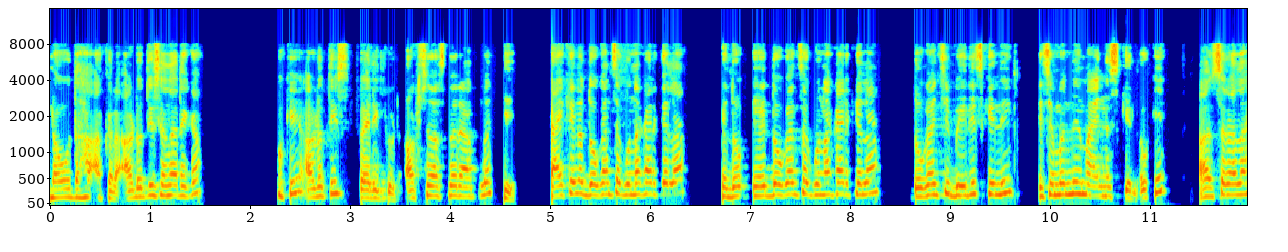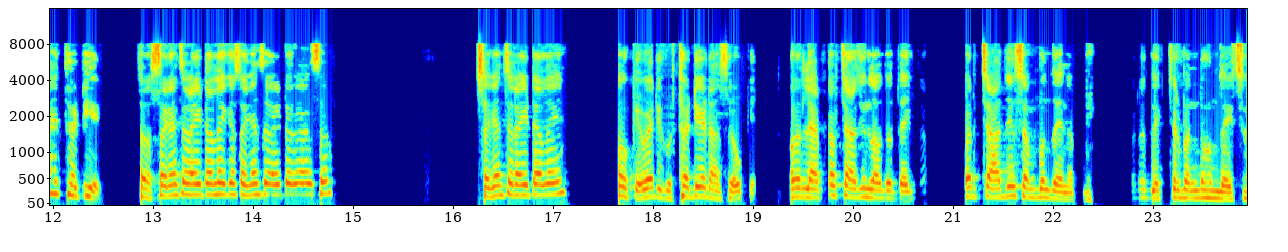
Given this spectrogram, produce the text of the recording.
नऊ दहा अकरा. अडोतीस येणार आहे का? ओके? अडोतीस. व्हेरी गुड ऑप्शन असणार आहे आपलं हे. काय केलं? दोघांचा गुणाकार केला. हे दो हे दोघांचा गुणाकार केला. दोघांची बेरीज केली. त्याच्यामध्ये मायनस केलं. ओके आन्सर आला आहे थर्टी एट सगळ्यांचं राईट आलंय का? सगळ्यांचं राईट आलं आन्सर सगळ्यांचं राईट आलंय? Okay very good thirty eight answer okay परत लॅपटॉप चार्जिंग लावत होता एकदा. परत चार्जिंग संपून जाईल आपली. परत लेक्चर बंद होऊन जायचं.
